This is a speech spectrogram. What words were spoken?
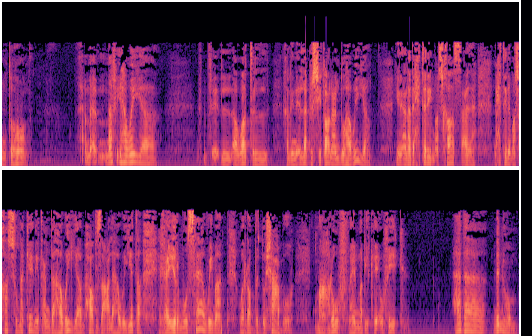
أنتوا هون. ما في هوية. في الأوقات ال... خليني أقول لك الشيطان عنده هوية. يعني أنا بحترم أشخاص بحترم أشخاص شو ما كانت عندها هوية محافظة على هويتها غير مساومة. والرب بده شعبه معروف وين ما بيتلاقوا فيك. هذا منهم.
